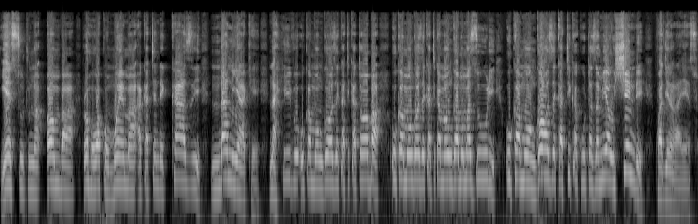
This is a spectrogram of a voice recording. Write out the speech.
Yesu tunaomba roho wako mwema akatende kazi ndani yake na hivyo ukamwongoze katika toba ukamwongoze katika maungamo mazuri ukamwongoze katika kutazamia ushindi kwa jina la yesu.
